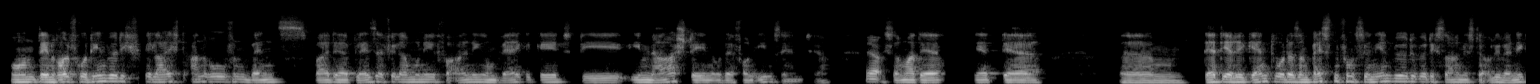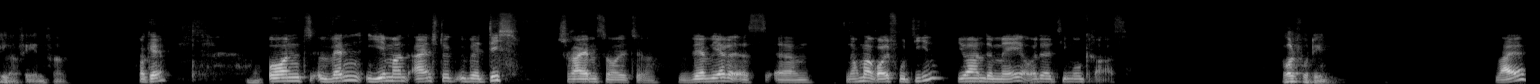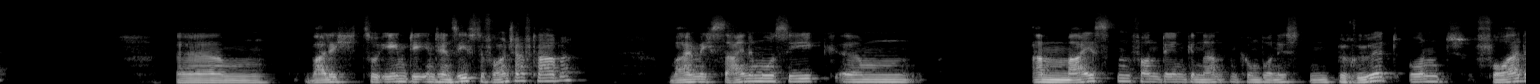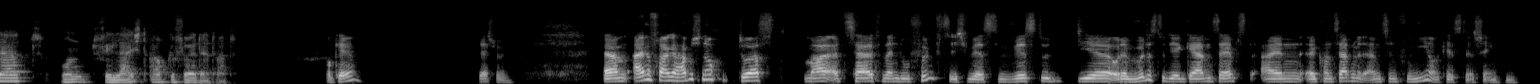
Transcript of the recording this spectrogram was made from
Und den Rolf Rodin würde ich vielleicht anrufen, wenn es bei der Bläserphilharmonie vor allen Dingen um Werke geht, die ihm nahestehen oder von ihm sind. Ja. ja. Ich sag mal, der, der, der, ähm, der Dirigent, wo das am besten funktionieren würde, würde ich sagen, ist der Oliver Nickel auf jeden Fall. Okay. Und wenn jemand ein Stück über dich schreiben sollte, wer wäre es? Ähm, Nochmal Rolf Rudin, Johann de May oder Timo Gras? Rolf Rudin. Weil? Ähm, weil ich zu ihm die intensivste Freundschaft habe weil mich seine Musik ähm, am meisten von den genannten Komponisten berührt und fordert und vielleicht auch gefördert hat. Okay, sehr schön. Ähm, eine Frage habe ich noch. Du hast mal erzählt, wenn du 50 wirst, wirst du dir oder würdest du dir gern selbst ein äh, Konzert mit einem Sinfonieorchester schenken?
